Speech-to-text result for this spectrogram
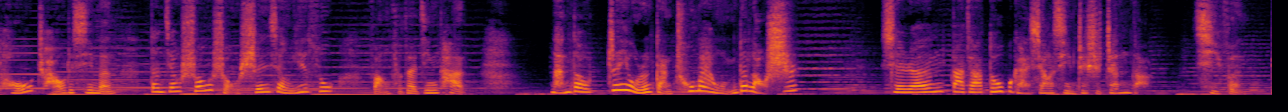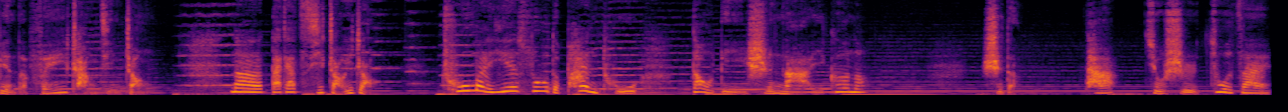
头朝着西门，但将双手伸向耶稣，仿佛在惊叹：难道真有人敢出卖我们的老师？显然大家都不敢相信这是真的，气氛变得非常紧张。那大家仔细找一找。出卖耶稣的叛徒到底是哪一个呢？是的，他就是坐在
